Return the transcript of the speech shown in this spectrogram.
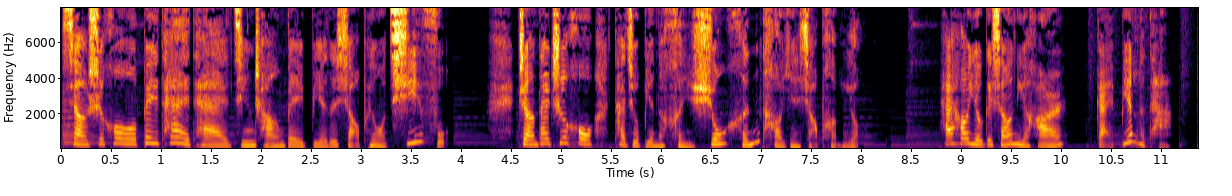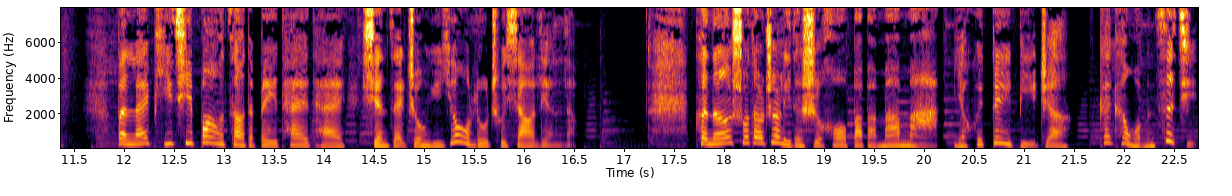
小时候，贝太太经常被别的小朋友欺负。长大之后，她就变得很凶，很讨厌小朋友。还好有个小女孩改变了她。本来脾气暴躁的贝太太，现在终于又露出笑脸了。可能说到这里的时候，爸爸妈妈也会对比着看看我们自己。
